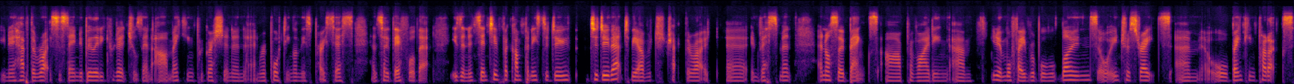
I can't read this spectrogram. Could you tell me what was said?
you know have the right sustainability credentials and are making progression and, and reporting on this process. And so therefore that is an incentive for companies to do to do that to be able to track the right uh, investment and also banks are providing um, you know more favorable loans or interest rates um, or banking products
